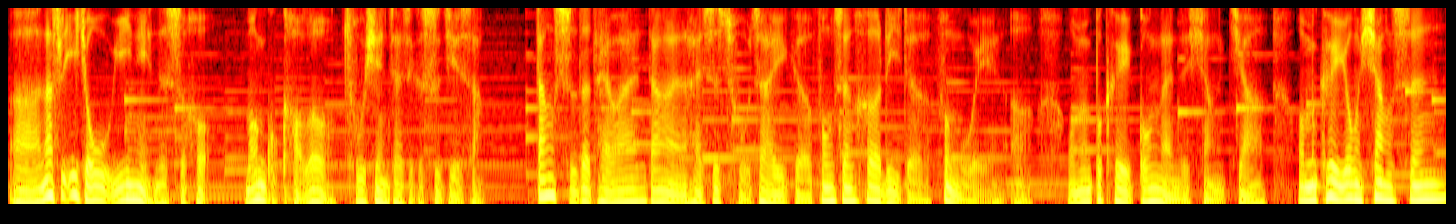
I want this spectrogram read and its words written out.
啊、那是一九五一年的时候，蒙古烤肉出现在这个世界上。当时的台湾当然还是处在一个风声鹤唳的氛围啊，我们不可以公然的想家，我们可以用相声，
